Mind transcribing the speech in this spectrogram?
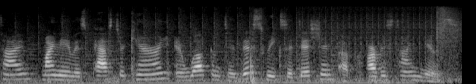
Time. My name is Pastor Karen, and welcome to this week's edition of Harvest Time News.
